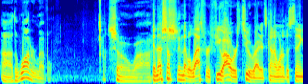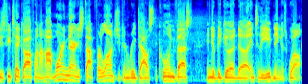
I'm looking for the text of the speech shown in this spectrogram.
uh, the water level. So, uh, And that's something that will last for a few hours too, right? It's kind of one of those things. If you take off on a hot morning there and you stop for lunch, you can redouse the cooling vest, and you'll be good uh, into the evening as well.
